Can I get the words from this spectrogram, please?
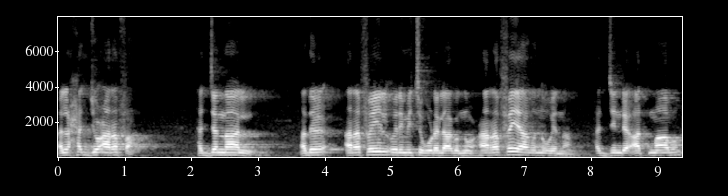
അൽ ഹജ്ജു അറഫ. ഹജ്ജ് എന്നാൽ അത് അറഫയിൽ ഒരുമിച്ച് കൂടലാകുന്നു അറഫയാകുന്നു എന്നാണ്. ഹജ്ജിന്റെ ആത്മാവും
